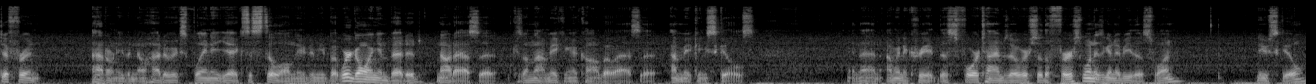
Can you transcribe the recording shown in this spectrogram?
different I don't even know how to explain it yet because it's still all new to me, but we're going embedded, not asset, because I'm not making a combo asset. I'm making skills. And then I'm going to create this four times over. So the first one is going to be this one, new skill,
